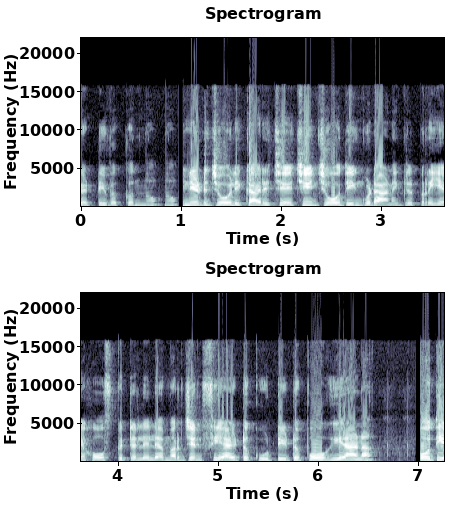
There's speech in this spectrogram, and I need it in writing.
കെട്ടിവെക്കുന്നു പിന്നീട് ജോലിക്കാരി ചേച്ചിയും ജ്യോതിയും കൂടെ ആണെങ്കിൽ പ്രിയെ ഹോസ്പിറ്റലിൽ എമർജൻസി ആയിട്ട് കൂട്ടിയിട്ട് പോവുകയാണ്. ജ്യോതി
